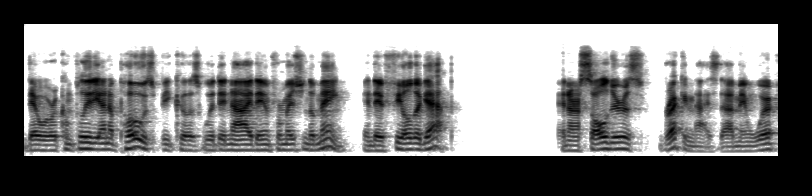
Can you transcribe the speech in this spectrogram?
They were completely unopposed because we denied the information domain and they filled the gap. And our soldiers recognize that. I mean, where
